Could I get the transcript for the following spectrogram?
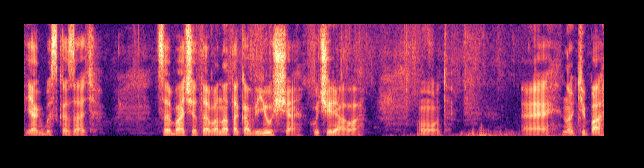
як би сказати, це, бачите, вона така в'юща, кучерява. От. Е, ну, типа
